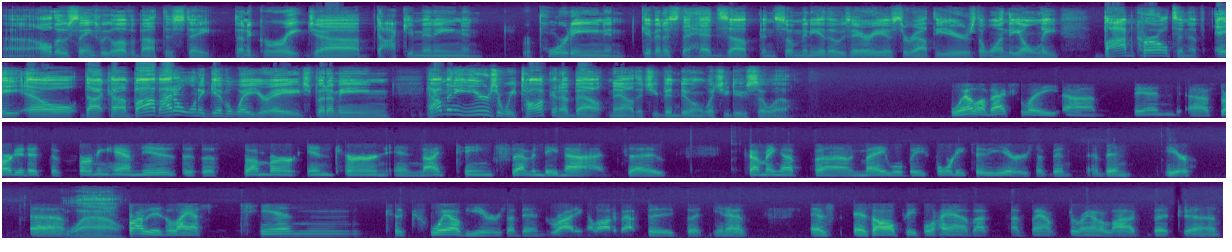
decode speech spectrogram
uh, all those things we love about this state. Done a great job documenting and reporting and giving us the heads up in so many of those areas throughout the years. The one, the only Bob Carlton of AL.com. Bob, I don't want to give away your age, but I mean, how many years are we talking about now that you've been doing what you do so well? Well, I've actually uh, been uh, started at the Birmingham News as a summer intern in 1979. So coming up uh, May will be 42 years. I've been I've been here. Um, wow. Probably the last 10 to 12 years I've been writing a lot about food, but you know, as as all people have, I've, I've bounced around a lot, but uh,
